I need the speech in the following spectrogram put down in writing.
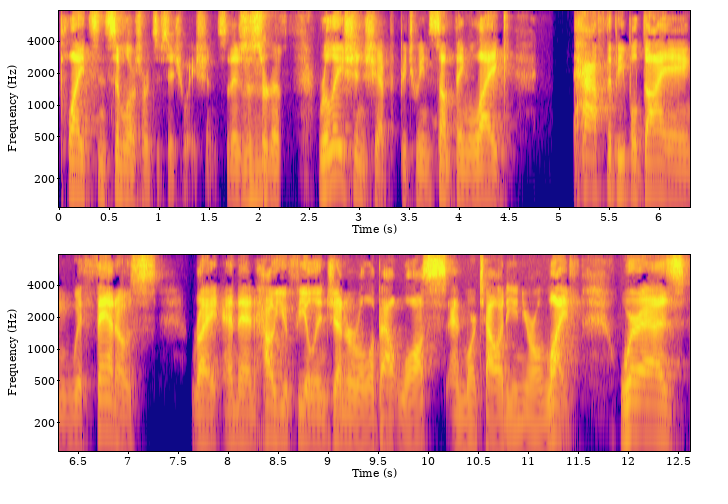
plights in similar sorts of situations. So there's mm-hmm. a sort of relationship between something like half the people dying with Thanos, right? And then how you feel in general about loss and mortality in your own life. Whereas,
